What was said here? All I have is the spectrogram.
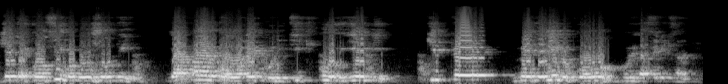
je te confirme aujourd'hui il n'y a pas un Congolais politique au qui peut maintenir le Congo pour le Félix Anté.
